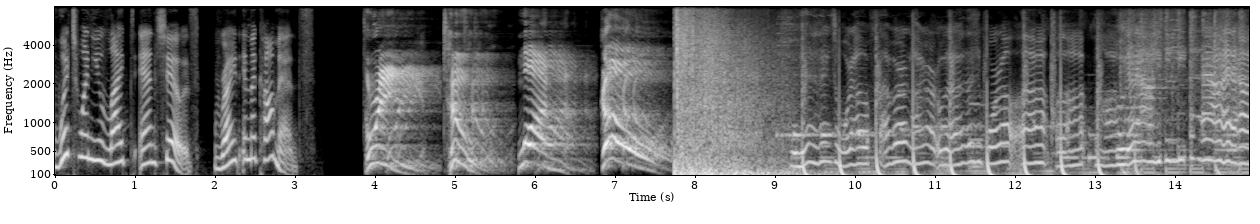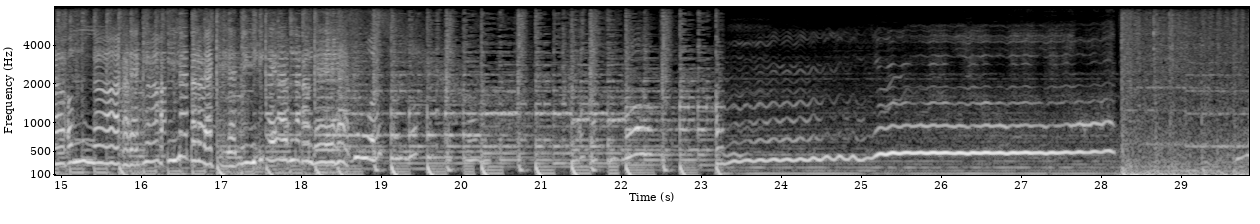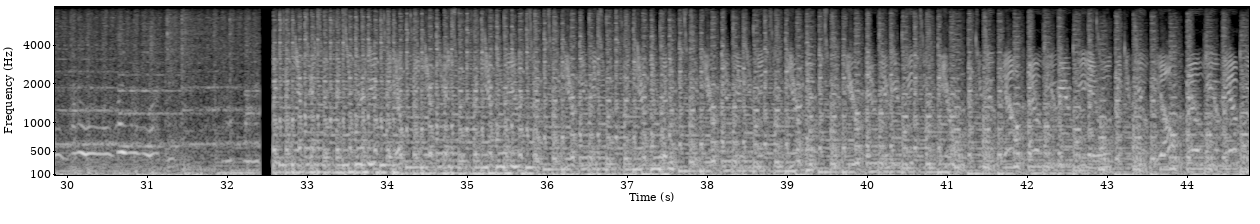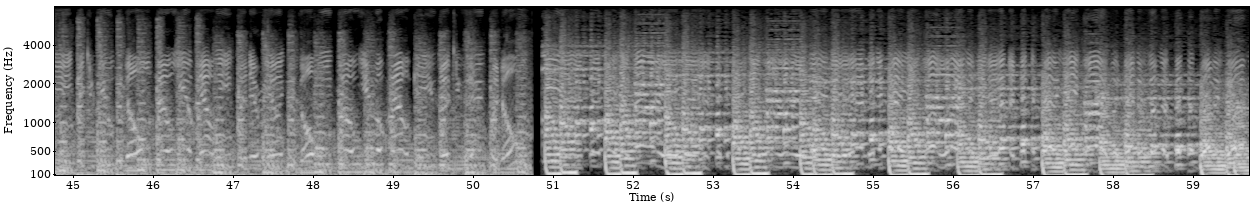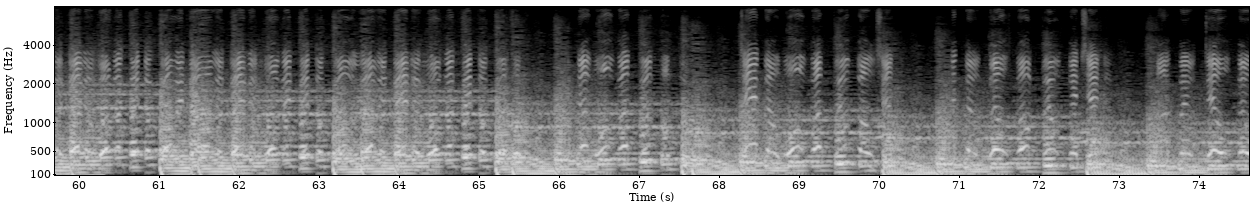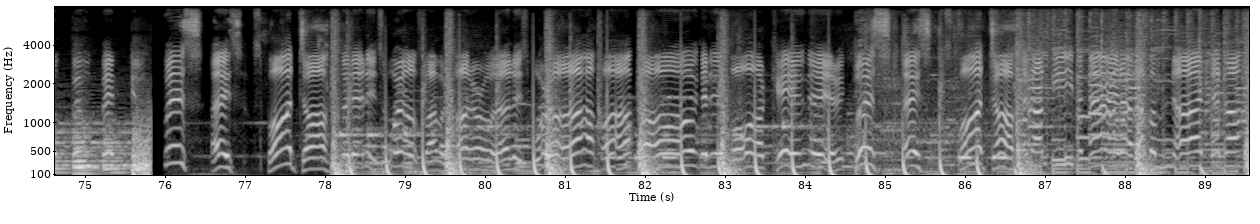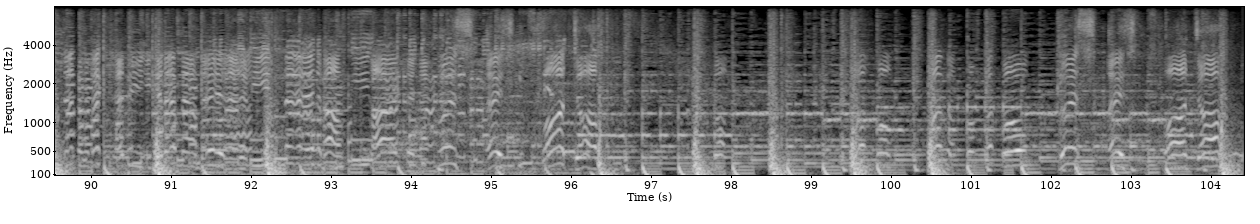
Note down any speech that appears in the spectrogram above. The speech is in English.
Which one you liked and chose? Write in the comments. Three, two, one, go! Bill, Bill, Bill, Bill, Bill, Bill, Bill, Bill, Bill, this is Sparta, and it is well famous honor, and it's well it is more king. This is Sparta, and I leave it man of night, and I'm not gonna the and I'm not made out of even and I'm this is Sparta. This is Sparta.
